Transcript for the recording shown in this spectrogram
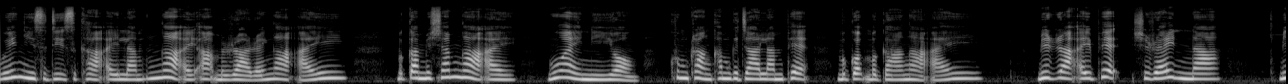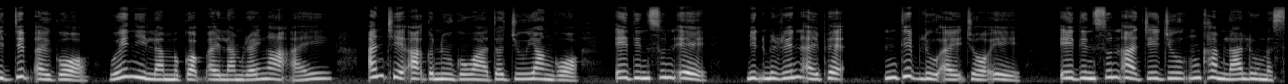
เวนีสติสขาไอลำง่าไออะมราไรงาไอมกำมิชัมง่าไองูไอนิยอง คุมครังคำกระจายลำเพะมกบมกางาไอ มิราไอเพชไรนามิดิบไอโกเวนีลำมกบไอลำไรงาไออันเทอะกนูกว่าดจูยังโกเอดินซุนเอมิดมิรินไอเพนดิบลูไอจอเอเอดินซุนอะเจจูอุคำลาลูมาไซ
